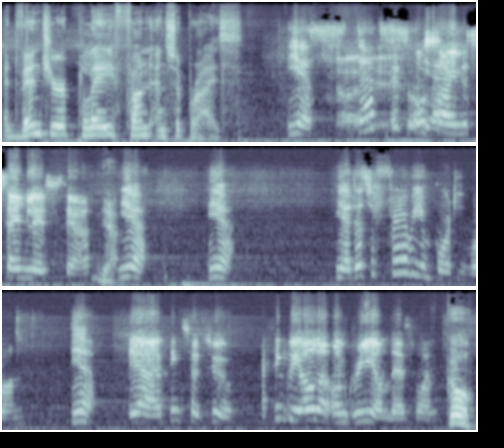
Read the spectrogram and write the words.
adventure, play, fun, and surprise. Yes. Ah, that's It's also yeah. in the same list, yeah. Yeah. Yeah. Yeah. Yeah, that's a very important one. Yeah. Yeah, I think so too. I think we all agree on that one. Cool.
